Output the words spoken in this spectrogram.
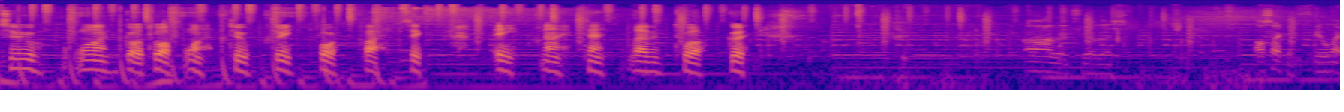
two, one, go. 12. One, two, three, four, five, six, eight, nine, 10, 11, 12. Good. Oh, I really feel this. Also, I can feel my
